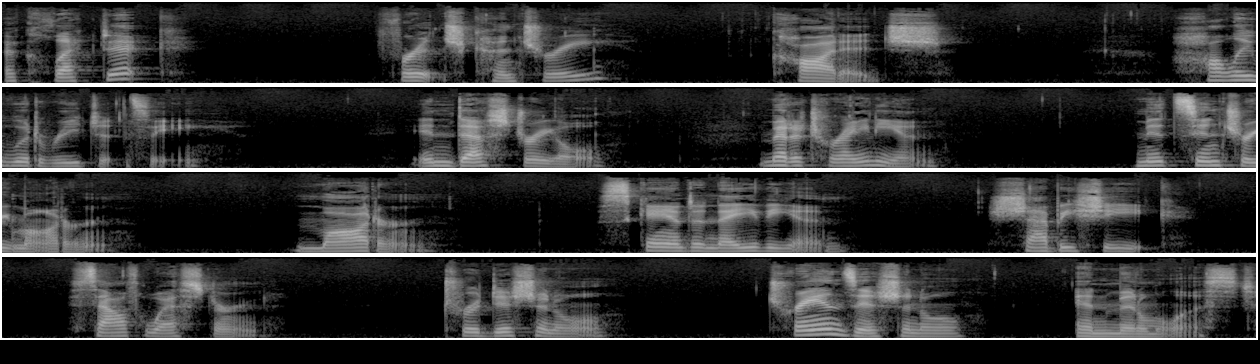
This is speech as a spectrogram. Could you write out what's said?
eclectic, French country, cottage, Hollywood Regency, industrial, Mediterranean, mid century modern, modern, Scandinavian, shabby chic, southwestern, traditional, transitional, and minimalist.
